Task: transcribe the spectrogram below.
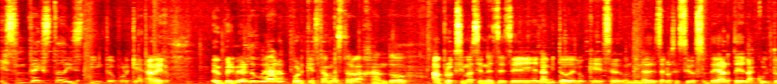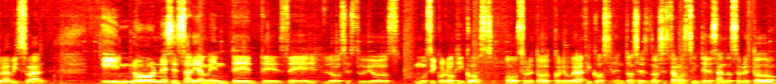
Es un texto distinto porque, a ver, en primer lugar, porque estamos trabajando aproximaciones desde el ámbito de lo que se denomina desde los estudios de arte, la cultura visual y no necesariamente desde los estudios musicológicos o sobre todo coreográficos. Entonces nos estamos interesando sobre todo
